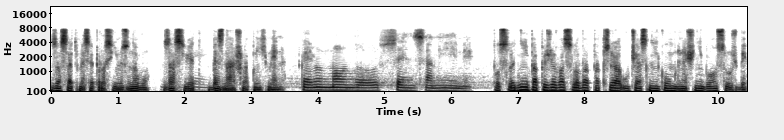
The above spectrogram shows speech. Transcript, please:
Zasaďme se prosím znovu za svět bez nášlapných min. Poslední papežova slova patřila účastníkům dnešní bohoslužby,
